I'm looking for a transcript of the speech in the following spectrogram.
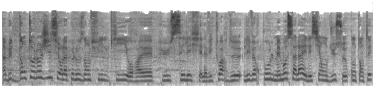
Un but d'anthologie sur la pelouse d'Anfield qui aurait pu sceller la victoire de Liverpool. Mais Mo Salah et les siens ont dû se contenter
